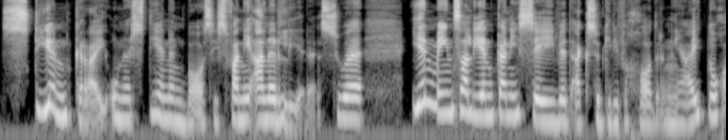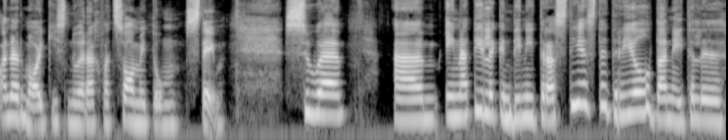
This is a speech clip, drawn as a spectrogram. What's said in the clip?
steun kry, ondersteuning basies van die ander lede. So een mens alleen kan nie sê, jy weet, ek soek hierdie vergadering nie. Hy het nog ander maatjies nodig wat saam met hom stem. So Ehm um, en natuurlik indien die trustees dit reël, dan het hulle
